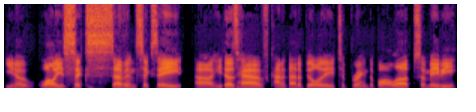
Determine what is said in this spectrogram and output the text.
you know, while he's six seven, six eight, uh, he does have kind of that ability to bring the ball up. So maybe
